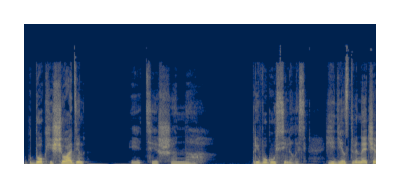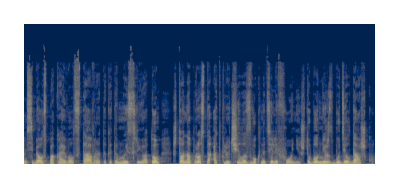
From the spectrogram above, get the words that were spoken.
Гудок, еще один. И тишина. Тревога усилилась. Единственное, чем себя успокаивал Ставра, так это мыслью о том, что она просто отключила звук на телефоне, чтобы он не разбудил Дашку.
